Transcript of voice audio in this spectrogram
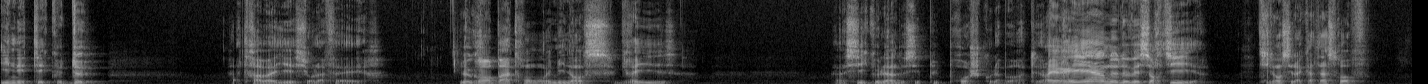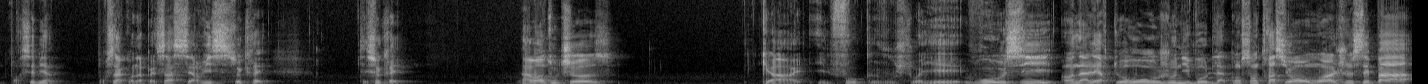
il n'était que deux à travailler sur l'affaire. Le grand patron, éminence grise, ainsi que l'un de ses plus proches collaborateurs. Et rien ne devait sortir, sinon c'est la catastrophe. Vous pensez bien. Pour ça qu'on appelle ça service secret. C'est secret. Avant toute chose, car il faut que vous soyez, vous aussi, en alerte rouge au niveau de la concentration. Moi, je sais pas.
